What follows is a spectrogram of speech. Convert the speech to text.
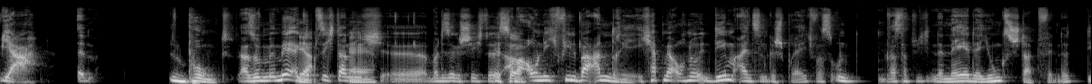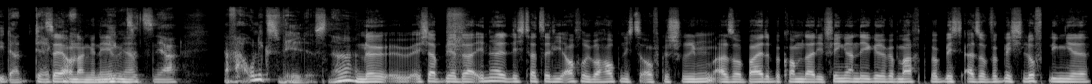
ja, ähm, Punkt. Also mehr ergibt Ja. sich da nicht äh, bei dieser Geschichte, so. aber auch nicht viel bei André. Ich habe mir auch nur in dem Einzelgespräch, was und was natürlich in der Nähe der Jungs stattfindet, die da direkt Sehr unangenehm, sitzen, ja. Da war auch nichts Wildes, ne? Nö, ich habe mir da inhaltlich tatsächlich auch überhaupt nichts aufgeschrieben. Also beide bekommen da die Fingernägel gemacht. Wirklich, also wirklich Luftlinie,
